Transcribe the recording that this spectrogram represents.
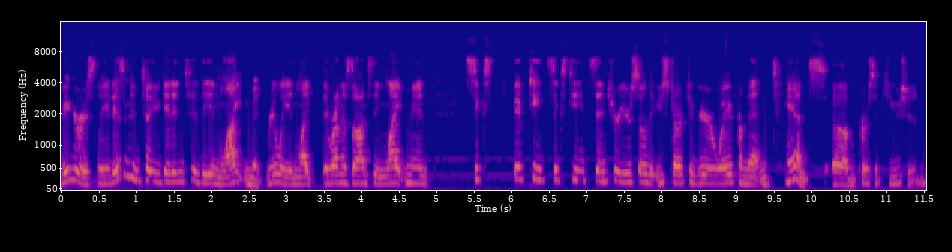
vigorously. It isn't until you get into the Enlightenment, really, in like the Renaissance, the Enlightenment, six, 15th, 16th century or so, that you start to veer away from that intense um, persecution.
